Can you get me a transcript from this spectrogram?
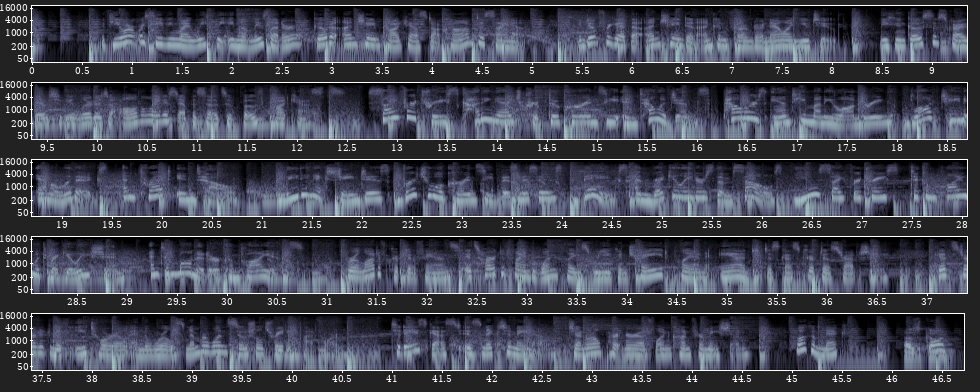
If you aren't receiving my weekly email newsletter, go to unchainedpodcast.com to sign up. And don't forget that Unchained and Unconfirmed are now on YouTube. You can go subscribe there to be alerted to all the latest episodes of both podcasts. CipherTrace cutting edge cryptocurrency intelligence powers anti money laundering, blockchain analytics, and threat intel. Leading exchanges, virtual currency businesses, banks, and regulators themselves use CipherTrace to comply with regulation and to monitor compliance. For a lot of crypto fans, it's hard to find one place where you can trade, plan, and discuss crypto strategy. Get started with eToro and the world's number one social trading platform. Today's guest is Nick Tomaino, General Partner of One Confirmation. Welcome, Nick. How's it going?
